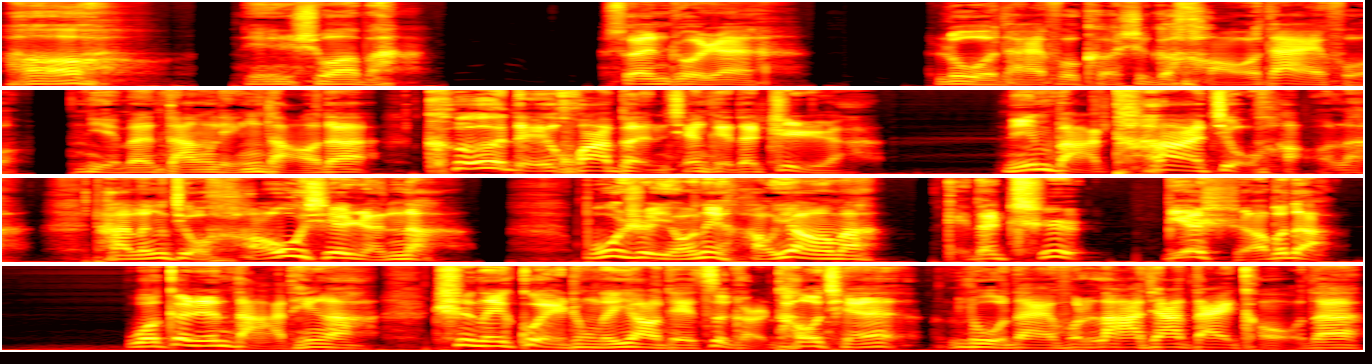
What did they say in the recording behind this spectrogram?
好，您说吧，孙主任，陆大夫可是个好大夫，你们当领导的可得花本钱给他治啊。您把他救好了，他能救好些人呐。不是有那好药吗？给他吃，别舍不得。”我跟人打听啊，吃那贵重的药得自个儿掏钱。陆大夫拉家带口的，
